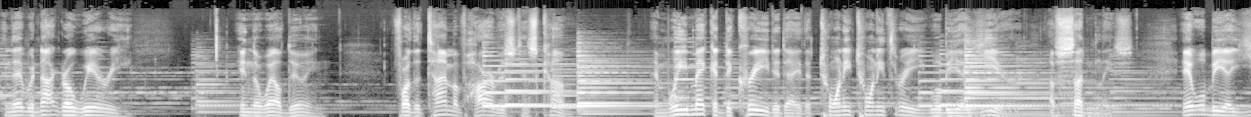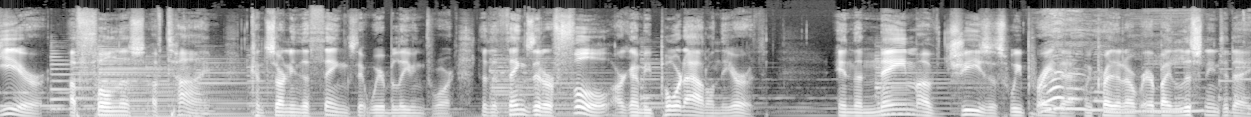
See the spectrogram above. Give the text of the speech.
and they would not grow weary in the well doing. For the time of harvest has come. And we make a decree today that 2023 will be a year of suddenlies. It will be a year of fullness of time concerning the things that we're believing for. That the things that are full are going to be poured out on the earth. In the name of Jesus, we pray that. We pray that over everybody listening today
